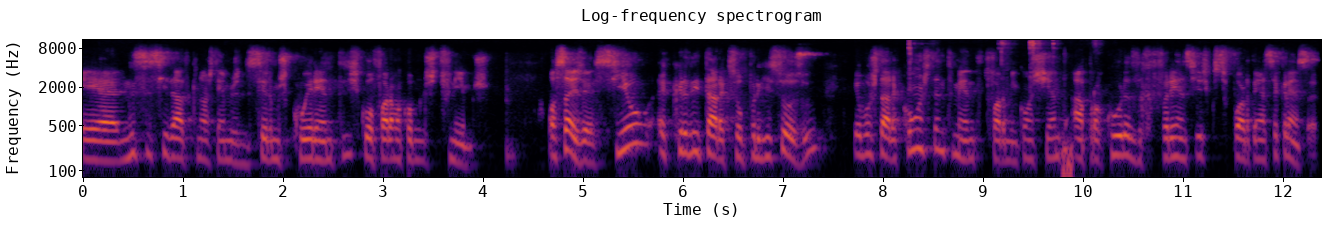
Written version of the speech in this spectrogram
é a necessidade que nós temos de sermos coerentes com a forma como nos definimos. Ou seja, se eu acreditar que sou preguiçoso, eu vou estar constantemente, de forma inconsciente, à procura de referências que suportem essa crença.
